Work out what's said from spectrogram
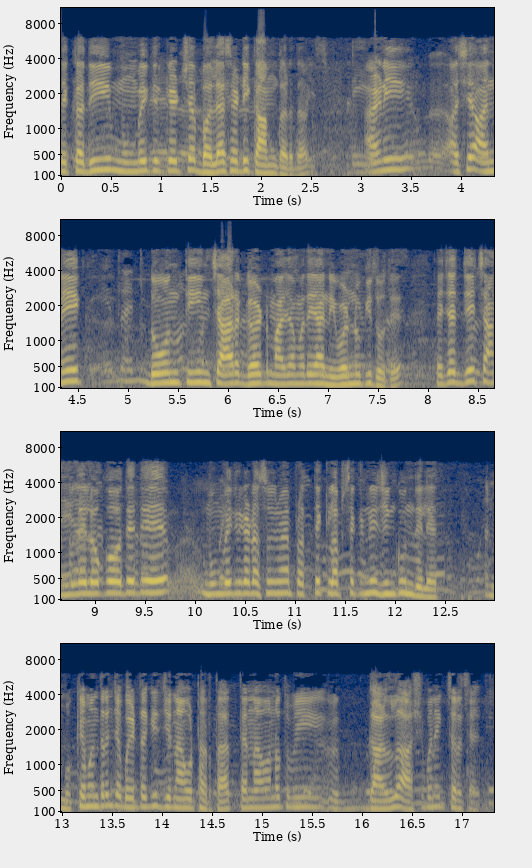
ते कधी मुंबई क्रिकेटच्या भल्यासाठी काम करतात. आणि असे अनेक दोन तीन चार गट माझ्यामध्ये या निवडणुकीत होते. त्याच्यात जे चांगले लोक होते ते मुंबई क्रिकेट असोसिएशन प्रत्येक क्लब सेक्रेटरी जिंकून दिलेत. पण मुख्यमंत्र्यांच्या बैठकीत जी नावं ठरतात त्या नावानं तुम्ही गाळलं अशी पण एक चर्चा आहे.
